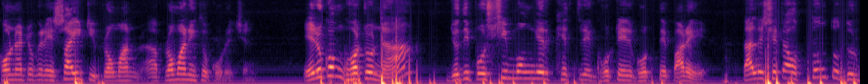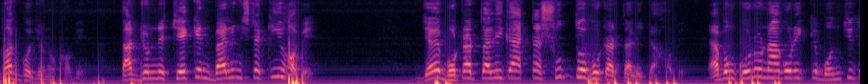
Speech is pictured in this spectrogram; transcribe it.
কর্ণাটকের এসআইটি প্রমাণ প্রমাণিত করেছেন। এরকম ঘটনা যদি পশ্চিমবঙ্গের ক্ষেত্রে ঘটে, ঘটতে পারে, তাহলে সেটা অত্যন্ত দুর্ভাগ্যজনক হবে। তার জন্য চেক এন্ড ব্যালেন্সটা কি হবে? যে ভোটার তালিকা একটা শুদ্ধ ভোটার তালিকা হবে এবং কোনো নাগরিককে বঞ্চিত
